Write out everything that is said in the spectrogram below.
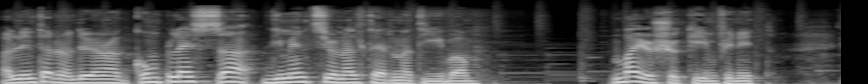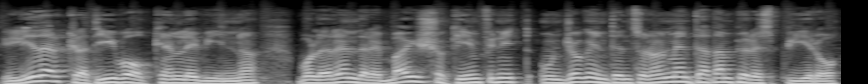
All'interno di una complessa dimensione alternativa. Bioshock Infinite. Il leader creativo Ken Levine vuole rendere Bioshock Infinite un gioco intenzionalmente ad ampio respiro,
